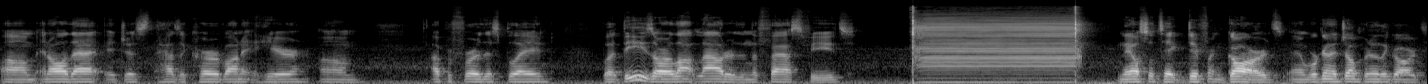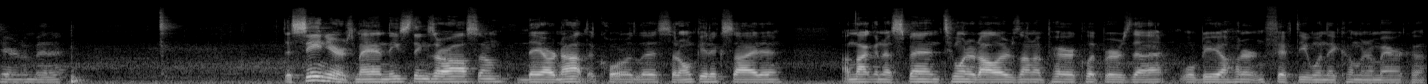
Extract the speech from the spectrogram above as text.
um, and all that. It just has a curve on it here. Um, I prefer this blade. But these are a lot louder than the fast feeds. And they also take different guards. And we're going to jump into the guards here in a minute. The seniors, man, these things are awesome. They are not the cordless, so don't get excited. I'm not gonna spend $200 on a pair of clippers that will be 150 when they come in America.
